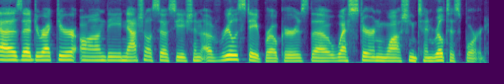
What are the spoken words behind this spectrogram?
as a director on the National Association of Real Estate Brokers, the Western Washington Realtist Board.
